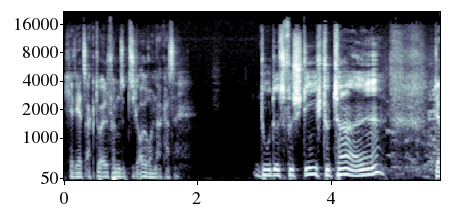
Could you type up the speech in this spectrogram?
Ich hätte jetzt aktuell 75 Euro in der Kasse. Du, das verstehe ich total. Der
